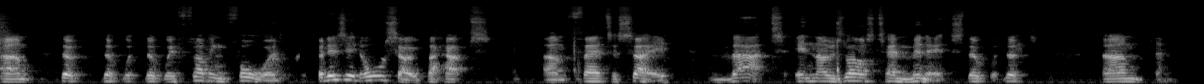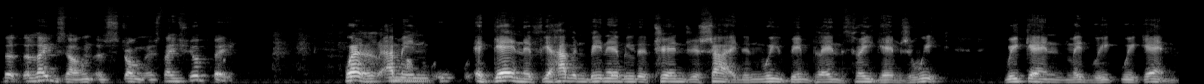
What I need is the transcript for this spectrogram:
Um, that, that, that we're flooding forward. But is it also perhaps um, fair to say that in those last 10 minutes that that um, that the legs aren't as strong as they should be? Well, I mean, again, if you haven't been able to change your side, and we've been playing three games a week, weekend, midweek, weekend,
